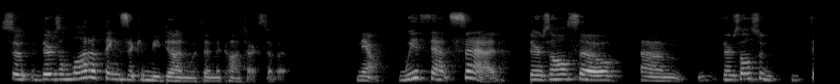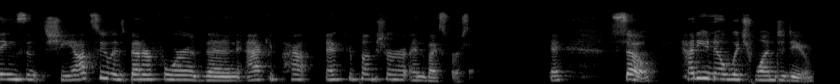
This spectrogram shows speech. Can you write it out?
so there's a lot of things that can be done within the context of it. Now, with that said, there's also um, there's also things that shiatsu is better for than acupuncture and vice versa. Okay. So, how do you know which one to do?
